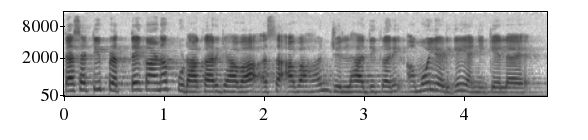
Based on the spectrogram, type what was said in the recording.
त्यासाठी प्रत्येकानं पुढाकार घ्यावा असं आवाहन जिल्हाधिकारी अमोल येडगे यांनी केलं आहे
